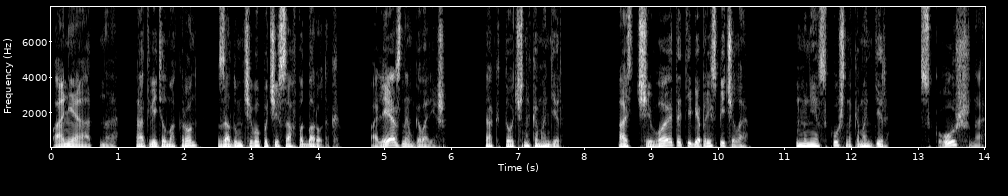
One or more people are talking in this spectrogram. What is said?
«Понятно», — ответил Макрон, задумчиво почесав подбородок. «Полезным, говоришь?» «Так точно, командир. «А с чего это тебе приспичило?» «Мне скучно, командир». «Скучно?»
